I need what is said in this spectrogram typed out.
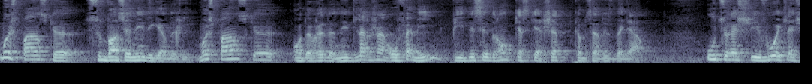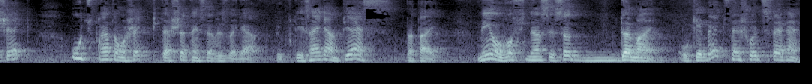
Moi, je pense que subventionner des garderies. Moi, je pense qu'on devrait donner de l'argent aux familles, puis ils décideront qu'est-ce qu'ils achètent comme service de garde. Ou tu restes chez vous avec le chèque, ou tu prends ton chèque puis tu achètes un service de garde. Ça peut coûter 50 pièces peut-être, on va financer ça de même. Au Québec, c'est un choix différent.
